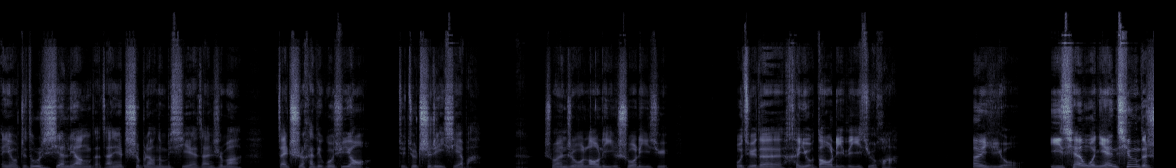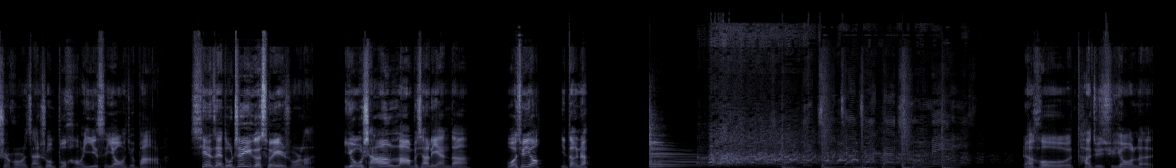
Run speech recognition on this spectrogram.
哎呦，这都是限量的，咱也吃不了那么些，咱是吧？再吃还得过去要。就就吃这些吧，嗯。说完之后，老李说了一句，我觉得很有道理的一句话。哎呦，以前我年轻的时候，咱说不好意思要就罢了，现在都这个岁数了，有啥拉不下脸的？我去要，你等着。然后他就去要了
